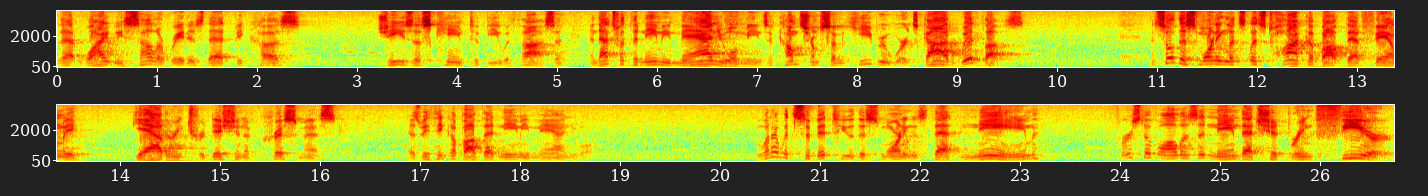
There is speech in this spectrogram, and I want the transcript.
that why we celebrate is that because Jesus came to be with us. And, and that's what the name Immanuel means. It comes from some Hebrew words God with us. And so this morning, let's, let's talk about that family gathering tradition of Christmas as we think about that name Immanuel. And what I would submit to you this morning is that name, first of all, is a name that should bring fear.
